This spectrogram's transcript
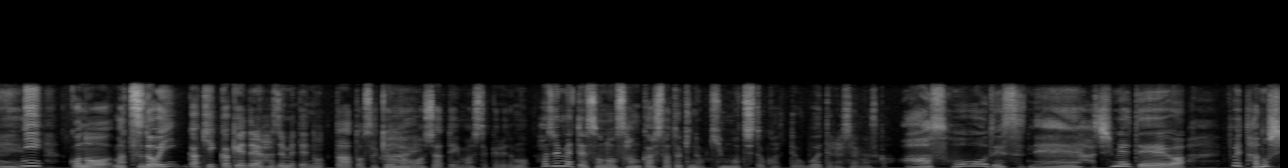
ににこの、まあ、集いがきっかけで初めて乗ったと先ほどもおっしゃっていましたけれども、初めてその参加した時の気持ちとかって覚えてらっしゃいますか？ああそうですね。初めてはやっぱり楽し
